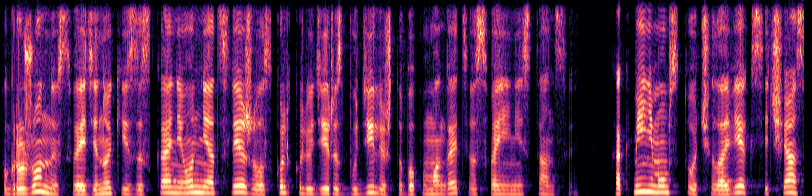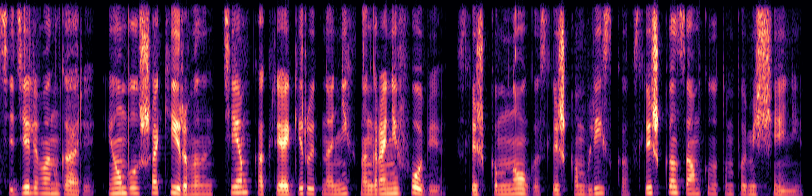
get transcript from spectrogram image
Погруженный в свои одинокие изыскания, он не отслеживал, сколько людей разбудили, чтобы помогать в освоении станции. Как минимум 100 человек сейчас сидели в ангаре, и он был шокирован тем, как реагирует на них на грани фобии. Слишком много, слишком близко, в слишком замкнутом помещении.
